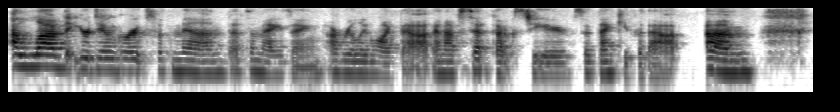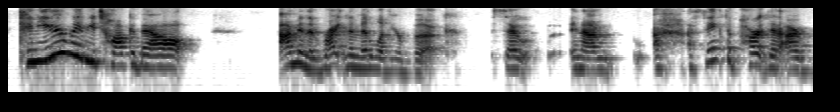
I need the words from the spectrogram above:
I love that you're doing groups with men. That's amazing. I really like that. And I've sent folks to you. So thank you for that. Um, can you maybe talk about I'm in the right in the middle of your book. So and I'm I think the part that I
